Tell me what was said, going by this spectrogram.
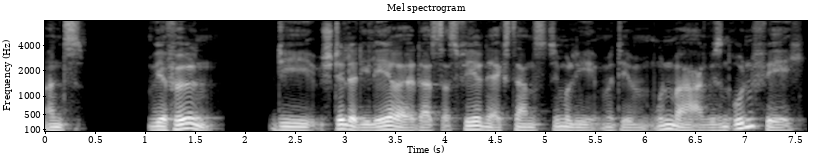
Und wir füllen die Stille, die Leere, das, das Fehlen der externen Stimuli mit dem Unbehagen. Wir sind unfähig,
